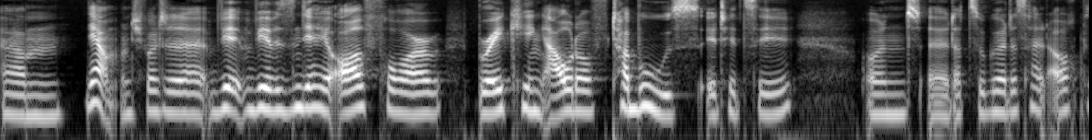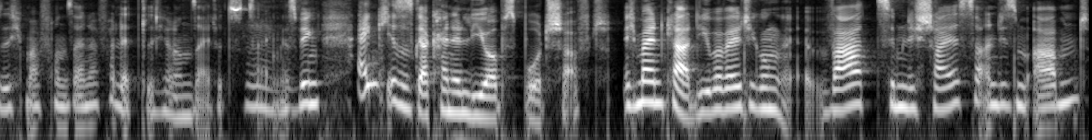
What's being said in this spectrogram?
ähm, ja, und ich wollte, wir, wir sind ja hier all for breaking out of Tabus, etc. Und äh, dazu gehört es halt auch, sich mal von seiner verletzlicheren Seite zu zeigen. Mhm. Deswegen, eigentlich ist es gar keine Liobs-Botschaft. Ich meine, klar, die Überwältigung war ziemlich scheiße an diesem Abend,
